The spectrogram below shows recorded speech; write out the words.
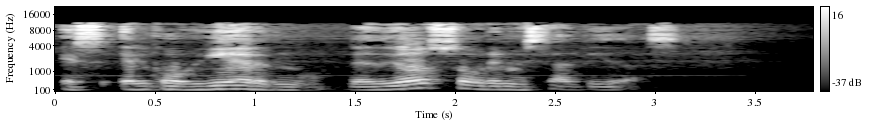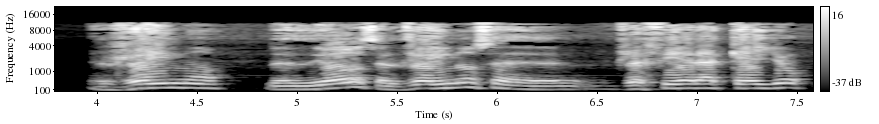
es el gobierno de Dios sobre nuestras vidas. El reino de Dios, el reino se refiere a aquello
